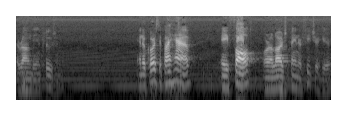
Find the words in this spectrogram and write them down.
around the inclusion. And of course, if I have a fault or a large planar feature here,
